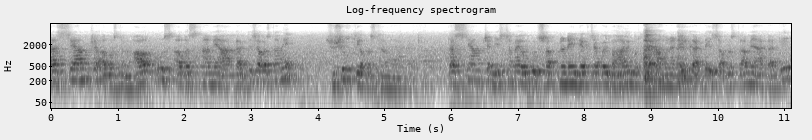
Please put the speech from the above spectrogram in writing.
तस्याम च अवस्था में और उस अवस्था में आकर किस अवस्था में? सुषुप्ति अवस्था में आकर तस्याम च जिस समय वो कुछ स्वप्न नहीं देखता कोई बाहरी वस्तु कामना नहीं करते इस अवस्था में आकर के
